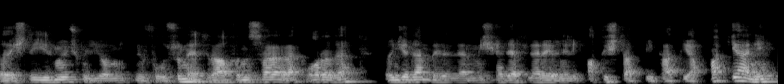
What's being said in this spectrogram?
e, işte 23 milyonluk nüfusun etrafını sararak orada önceden belirlenmiş hedeflere yönelik atış tatbikatı yapmak. Yani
